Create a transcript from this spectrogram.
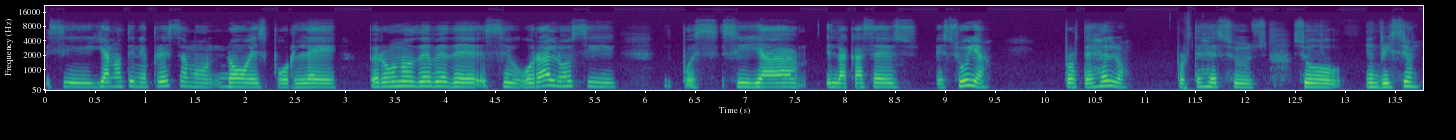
si ya no tiene préstamo, no es por ley, pero uno debe de asegurarlo si, pues, si ya la casa es, suya, protegerlo, proteger sus, su inversión.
